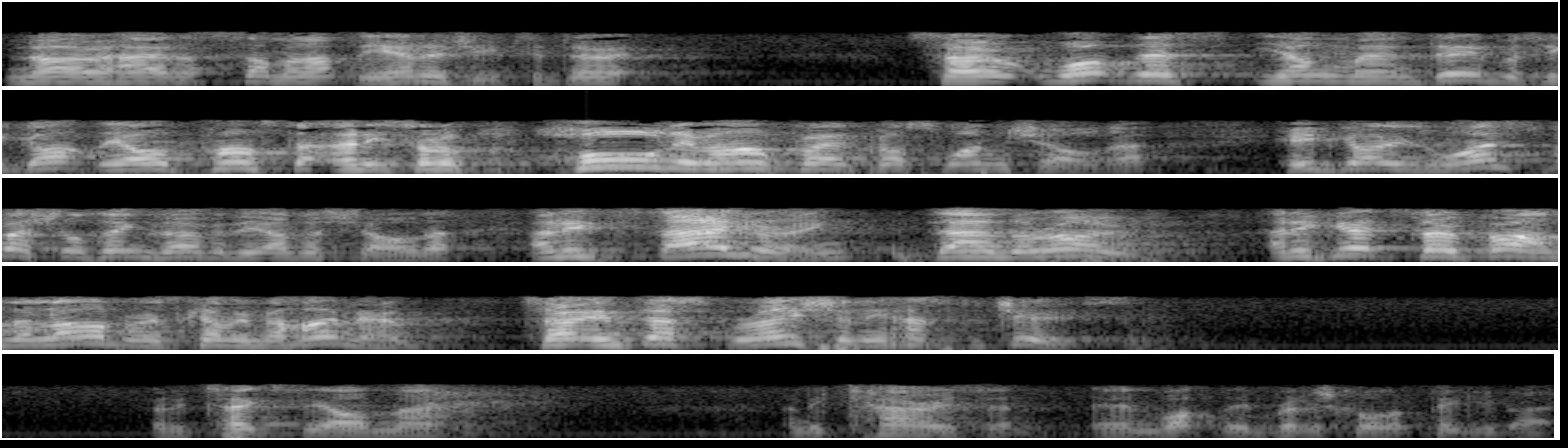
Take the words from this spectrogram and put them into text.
know how to summon up the energy to do it. So what this young man did was he got the old pastor and he sort of hauled him halfway across one shoulder. He'd got his wife's special things over the other shoulder, and he's staggering down the road. And he gets so far, and the lava is coming behind him, so in desperation he has to choose. And he takes the old man and he carries him in what the British call a piggyback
